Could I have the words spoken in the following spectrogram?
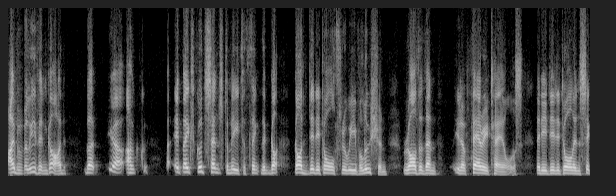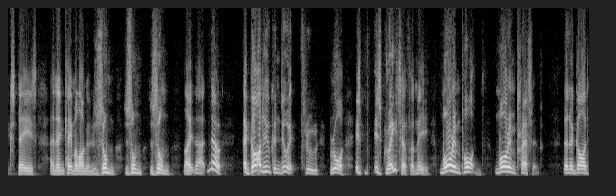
I believe in God, but yeah, I'm, it makes good sense to me to think that God, God did it all through evolution rather than, you know, fairy tales that he did it all in six days and then came along and zoom, zoom, zoom like that. No, a God who can do it through broad is, is greater for me, more important, more impressive than a God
